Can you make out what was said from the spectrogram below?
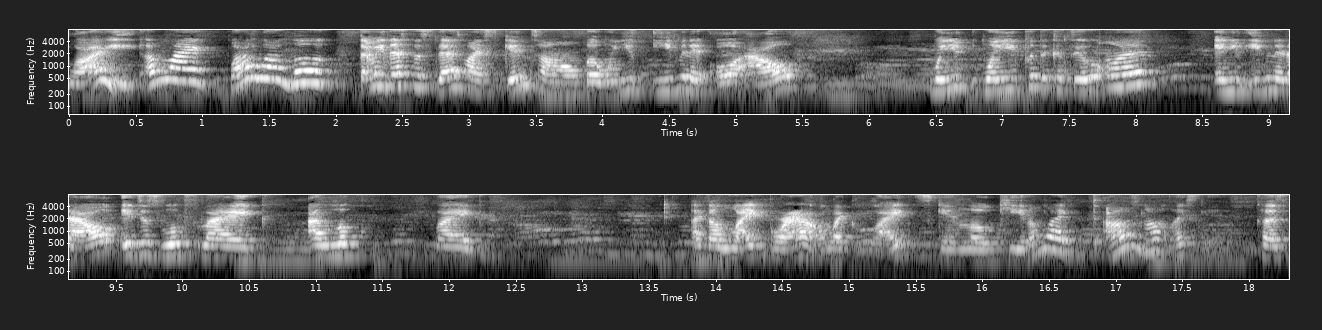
light. I'm like, why do I look? I mean, that's the, that's my skin tone. But when you even it all out, when you when you put the concealer on and you even it out, it just looks like I look like like a light brown, like light skin, low key. And I'm like, I'm not light skin because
